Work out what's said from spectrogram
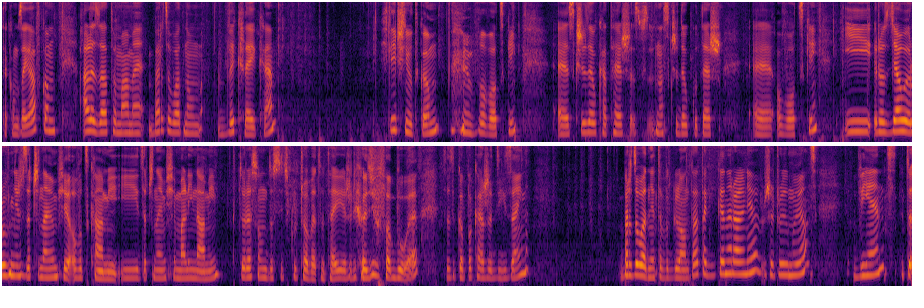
taką zajawką, ale za to mamy bardzo ładną wyklejkę, śliczniutką, w owocki. E, Skrzydełka też, na skrzydełku też e, owocki i rozdziały również zaczynają się owockami i zaczynają się malinami, które są dosyć kluczowe tutaj, jeżeli chodzi o fabułę. To tylko pokażę design. Bardzo ładnie to wygląda, tak generalnie rzecz ujmując. Więc to,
